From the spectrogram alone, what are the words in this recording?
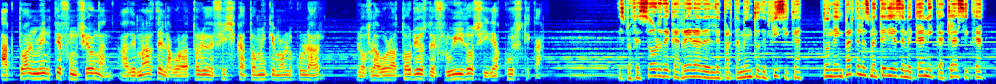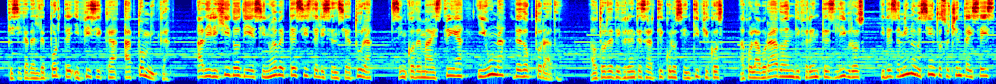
Actualmente funcionan, además del Laboratorio de Física Atómica y Molecular, los laboratorios de fluidos y de acústica. Es profesor de carrera del Departamento de Física, donde imparte las materias de mecánica clásica, física del deporte y física atómica. Ha dirigido 19 tesis de licenciatura, 5 de maestría y una de doctorado. Autor de diferentes artículos científicos, ha colaborado en diferentes libros y desde 1986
